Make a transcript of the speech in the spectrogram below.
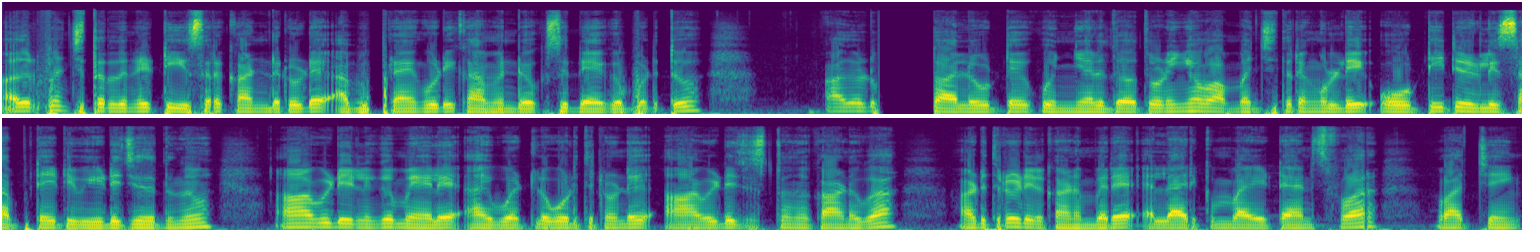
അതോടൊപ്പം ചിത്രത്തിന്റെ ടീസർ കണ്ടവരുടെ അഭിപ്രായം കൂടി കമന്റ് ബോക്സിൽ രേഖപ്പെടുത്തു. അതോടൊപ്പം സലൂട്ട് കുഞ്ഞലുത് തുടങ്ങിയ വമ്പൻ ചിത്രങ്ങളുടെ O T T release update video ചെയ്തിരുന്നു. ആ വീഡിയോ ലിങ്ക് മേലെ ഐ ബട്ടിൽ കൊടുത്തിട്ടുണ്ട്. ആ വീഡിയോ ജസ്റ്റ് ഒന്ന് കാണുക. അടുത്ത വീഡിയോയിൽ കാണും വരെ എല്ലാവർക്കും ബൈ താങ്ക്സ് ഫോർ വാച്ചിങ്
